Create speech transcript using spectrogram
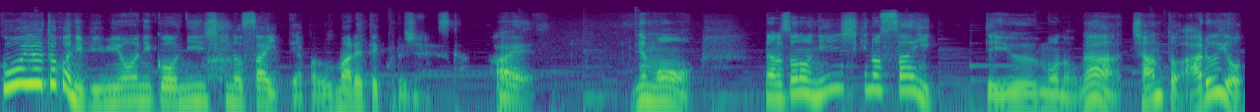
こういうとこに微妙にこう認識の差異ってやっぱ生まれてくるじゃないですか。はい。でもだからその認識の差異っていうものがちゃんとあるよ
